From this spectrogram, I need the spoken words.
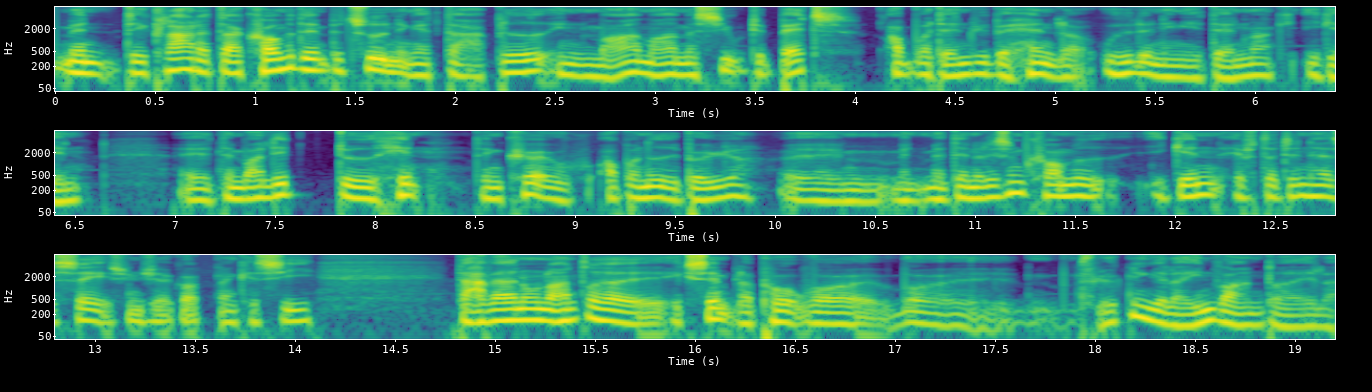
Men det er klart, at der er kommet den betydning, at der er blevet en meget, meget massiv debat om, hvordan vi behandler udlændinge i Danmark igen. Øh, den var lidt død hen. Den kører jo op og ned i bølger. Øh, men, men den er ligesom kommet igen efter den her sag, synes jeg godt, man kan sige. Der har været nogle andre øh, eksempler på, hvor, hvor øh, flygtninge eller indvandrere eller,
